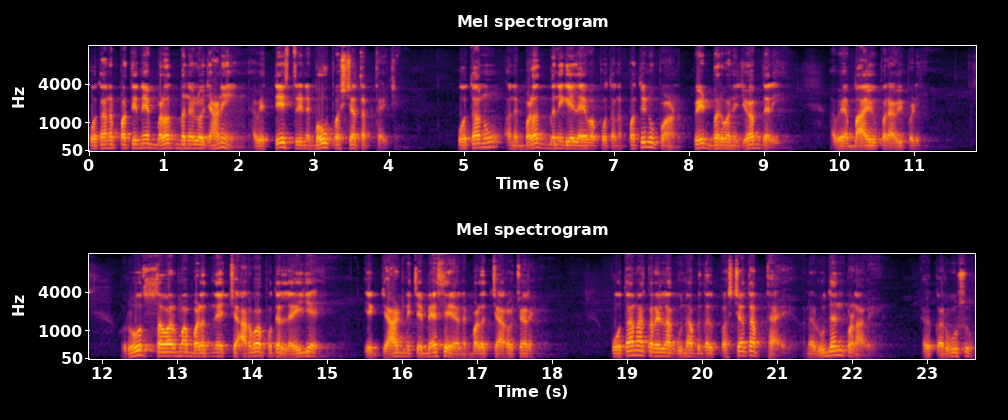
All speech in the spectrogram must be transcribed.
પોતાના પતિને બળદ બનેલો જાણી હવે તે સ્ત્રીને બહુ પશ્ચાતાપ થાય છે. પોતાનું અને બળદ બની ગયેલા એવા પોતાના પતિનું પણ પેટ ભરવાની જવાબદારી હવે આ બાય ઉપર આવી પડી. રોજ સવારમાં બળદને ચારવા પોતે લઈ જાય, એક ઝાડ નીચે બેસે અને બળદ ચારો ચરે. પોતાના કરેલા ગુના બદલ પશ્ચાતાપ થાય અને રુદન પણ આવે. હવે કરવું શું?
